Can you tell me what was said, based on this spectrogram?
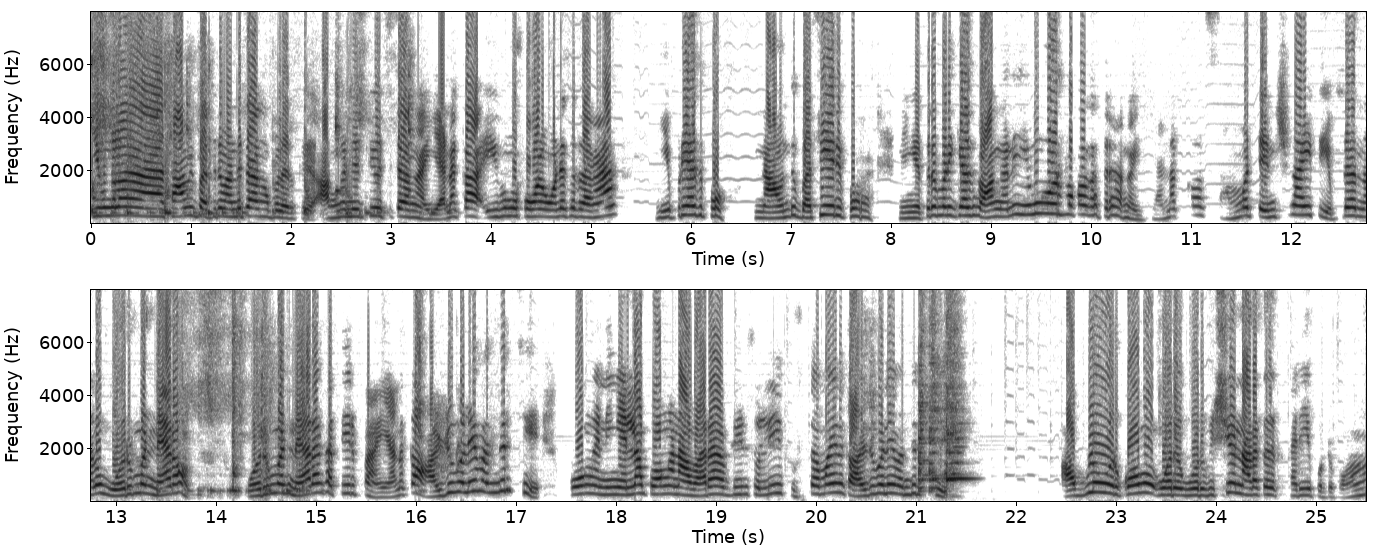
இவங்கெல்லாம் சாமி பார்த்துட்டு வந்துட்டாங்க போல இருக்கு. அங்க நிறுத்தி வச்சுட்டாங்க. எனக்கா இவங்க போன உடனே சொல்றாங்க நீ எப்படியாவது போ. நான் வந்து பஸ் ஏறி போறேன். நீங்க எத்தனை மணிக்காவது வாங்கன்னு இவங்க ஒரு பக்கம் கத்துறாங்க. எனக்கா செம்ம டென்ஷன் ஆயிட்டு எப்படியா இருந்தாலும் ஒரு மணி நேரம். ஒரு மணி நேரம் கத்திருப்பேன். எனக்கு அழுவலே வந்துருச்சு. போங்க நீங்க எல்லாம் போங்க நான் வரேன் அப்படின்னு சொல்லி சுத்தமா எனக்கு அழுவலே வந்துருச்சு. அவ்வளோ ஒரு கோபம். ஒரு ஒரு விஷயம் நடக்க கறியை போட்டுப்போம்.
